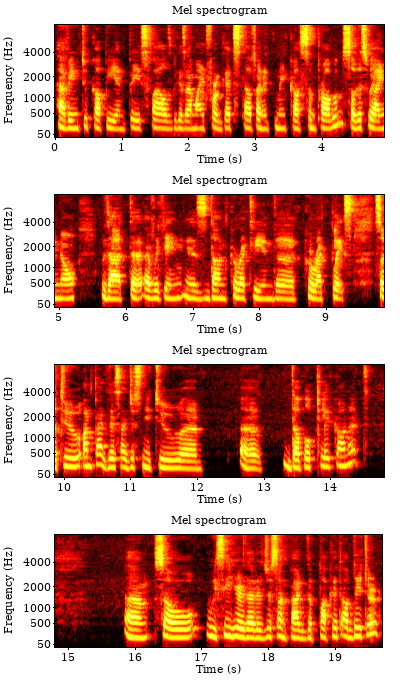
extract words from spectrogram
having to copy and paste files because I might forget stuff and it may cause some problems. So this way I know that uh, everything is done correctly in the correct place. So to unpack this, I just need to uh, uh, double click on it. Um, so we see here that it just unpacked the Pocket Updater.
